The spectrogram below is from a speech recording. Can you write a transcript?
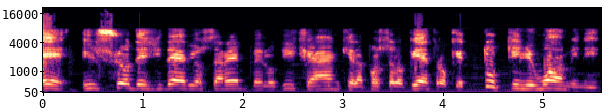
e il suo desiderio sarebbe, lo dice anche l'Apostolo Pietro, che tutti gli uomini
